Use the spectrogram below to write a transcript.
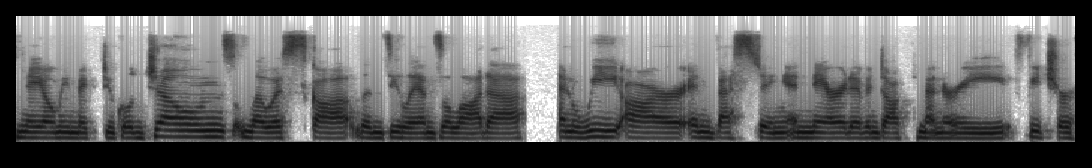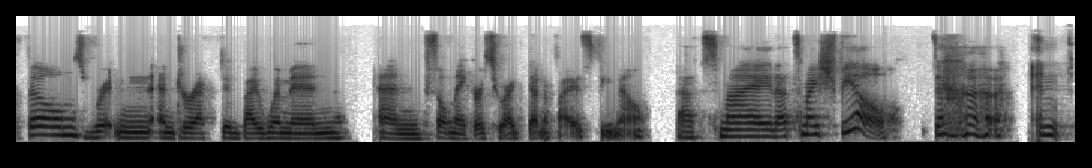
Naomi McDougall Jones, Lois Scott, Lindsay Lanzillotta. And we are investing in narrative and documentary feature films written and directed by women and filmmakers who identify as female. That's my that's my spiel. and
